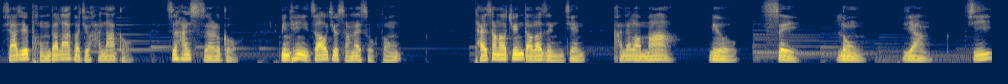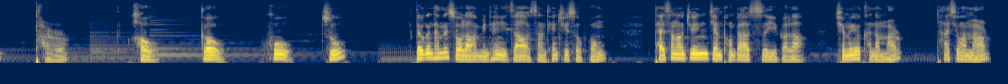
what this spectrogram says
下去碰到哪个就喊哪个，只喊十二个。明天一早就上来受封。太上老君到了人间，看到了马、牛、蛇、龙。羊、鸡、兔、猴、狗、虎、猪，都跟他们说了，明天一早上天去受封。太上老君见碰到了十一个了，却没有看到猫。他喜欢猫，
